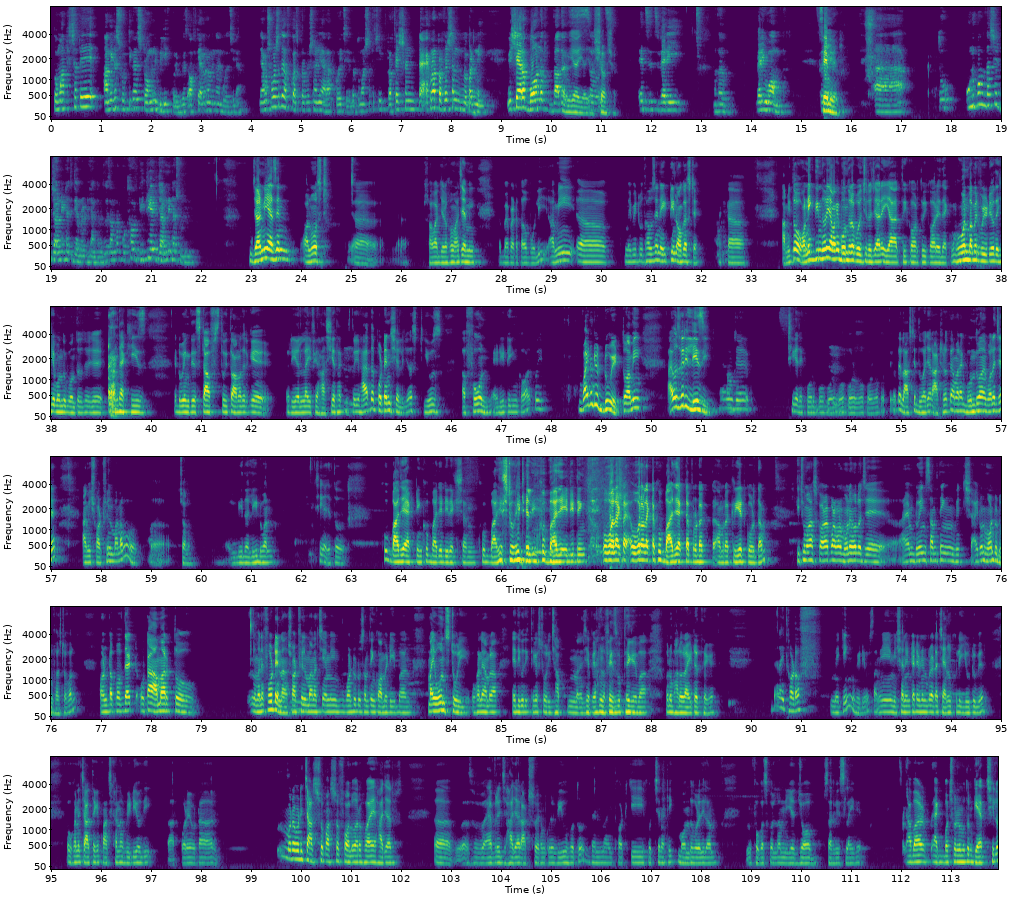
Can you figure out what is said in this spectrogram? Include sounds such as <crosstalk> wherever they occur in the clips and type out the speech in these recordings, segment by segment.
তোমার সাথে আমি এটা সত্যিকার স্ট্রংলি বিলিভ করি বিকজ অফ ক্যামেরা কিন্তু আমি বলছিলাম যে আমার সবার সাথে অফকোর্স প্রফেশনালি আলাপ হয়েছে বাট তোমার সাথে সেই প্রফেশনটা এখন আর প্রফেশন ব্যাপার নেই। we share a bond of brothers. Yeah, yeah, yeah. So sure, it's, sure. It's it's very, very warm. So, Same here. Uh, তো অনুপম দাসের জার্নিটা যদি আমরা একটু জানতে পারি আমরা কোথাও ডিটেল জার্নিটা শুনিনি জার্নি অ্যাজ এন অলমোস্ট সবার যেরকম আছে আমি ব্যাপারটা তাও বলি আমি মেবি টু থাউজেন্ড এইটিন অগস্টে একটা আমি তো অনেক দিন ধরেই আমাকে বন্ধুরা বলছিল যে আরে ইয়ার তুই কর তুই করে দেখ। ভুবন বামের ভিডিও দেখিয়ে বন্ধু বলতো যে <clears throat> দেখ he is doing this stuffs তুই তো আমাদেরকে রিয়েল লাইফে হাসিয়ে থাকিস। তুই have the potential just use a phone editing কর তুই why don't you do it তো আমি আই ওয়াজ ভেরি লেজি যে ঠিক আছে করব করব করব করব। করতে করতে লাস্টে দু হাজার আঠেরোতে আমার এক বন্ধু আমায় বলে যে আমি শর্ট ফিল্ম বানাবো চলো বি দ্য লিড ওয়ান ঠিক আছে তো খুব বাজে অ্যাক্টিং খুব বাজে ডিরেকশন খুব বাজে স্টোরি টেলিং খুব বাজে এডিটিং ওভারঅল একটা ওভারঅল একটা খুব বাজে একটা প্রোডাক্ট আমরা ক্রিয়েট করতাম। কিছু মাস করার পর আমার মনে হলো যে I am doing something which I don't want to do first of all on top of that ওটা আমার তো মানে ফোটে না। শর্ট ফিল্ম বানাচ্ছি, আমি want to do something comedy বা মাই ওন স্টোরি ওখানে আমরা এদিক ওদিক থেকে স্টোরি ঝাপ মানে ঝেপে আনলাম ফেসবুক থেকে বা কোনো ভালো রাইটার থেকে। Then I thought of making videos আমি মিশন এন্টারটেনমেন্ট বলে একটা চ্যানেল খুলি ইউটিউবে ওখানে চার থেকে পাঁচখানা ভিডিও দিই। তারপরে ওটার মোটামুটি চারশো পাঁচশো ফলোয়ার হয়, হাজার অ্যাভারেজ হাজার আটশো এরকম করে ভিউ হতো। দেন আই থট কি হচ্ছে না ঠিক, বন্ধ করে দিলাম। ফোকাস করলাম নিজের জব সার্ভিস লাইফে আবার এক বছরের মতন গ্যাপ ছিল।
